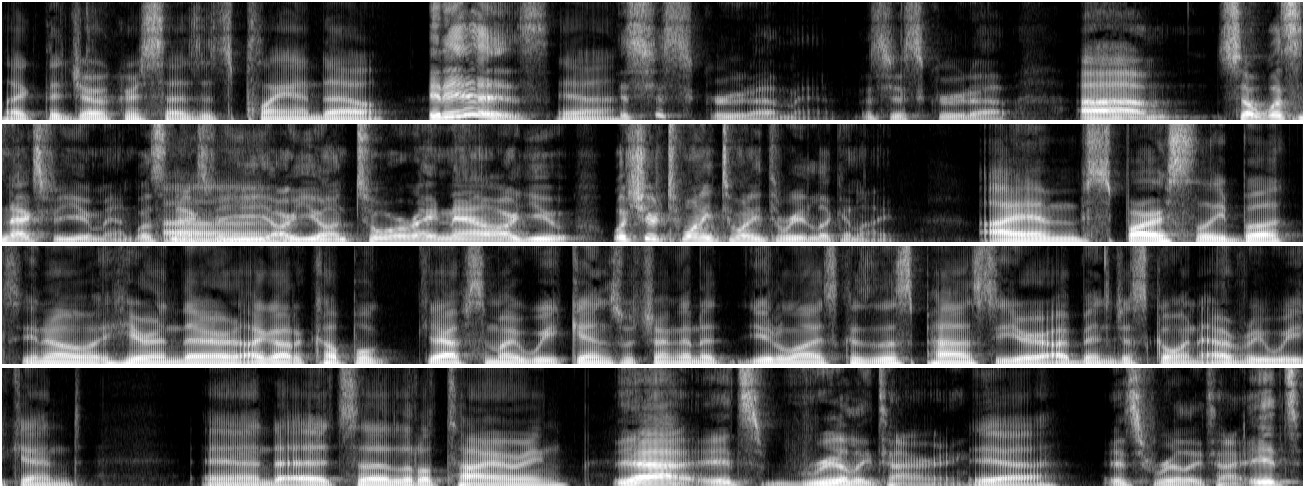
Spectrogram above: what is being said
Like the Joker says, it's planned out. It is. Yeah. It's just screwed up, man. It's just screwed up. Um, so what's next for you, man? What's next for you? Uh, Are you on tour right now? Are you? What's your 2023 looking like? I am sparsely booked, you know, here and there. I got a couple gaps in my weekends, which I'm going to utilize because this past year I've been just going every weekend and it's a little tiring. Yeah, it's really tiring. Yeah. It's really tiring. It's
